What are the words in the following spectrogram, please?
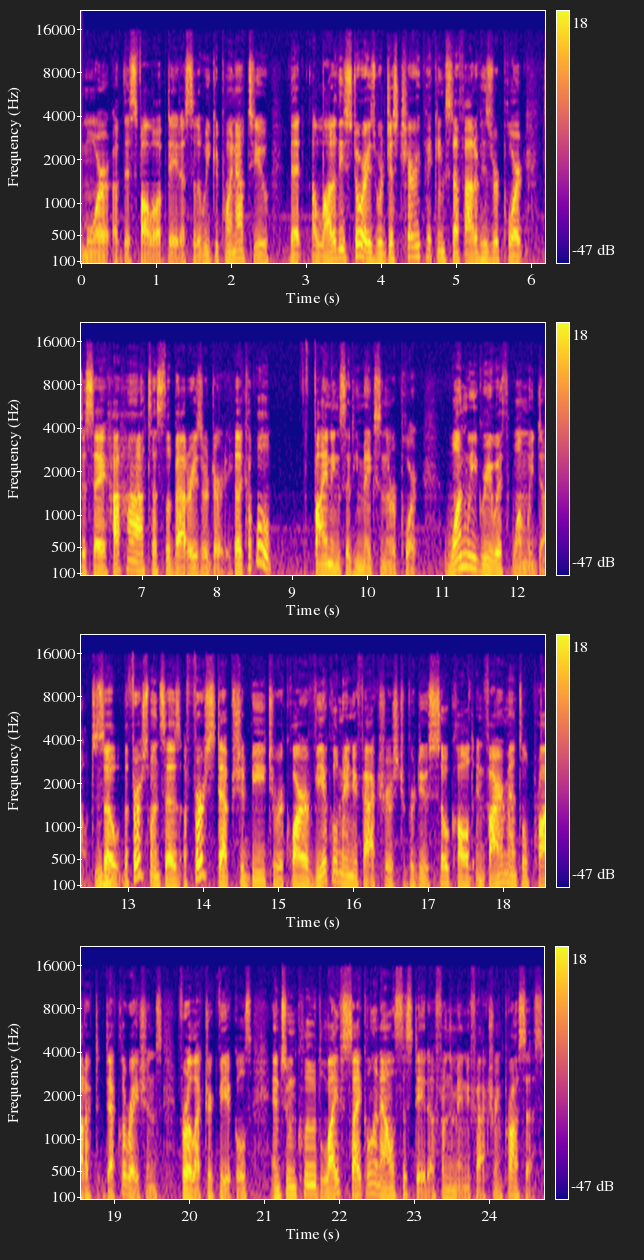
more of this follow up data so that we could point out to you that a lot of these stories were just cherry picking stuff out of his report to say, haha, Tesla batteries are dirty. A couple findings that he makes in the report. One we agree with, one we don't. Mm-hmm. So the first one says a first step should be to require vehicle manufacturers to produce so called environmental product declarations for electric vehicles and to include life cycle analysis data from the manufacturing process.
